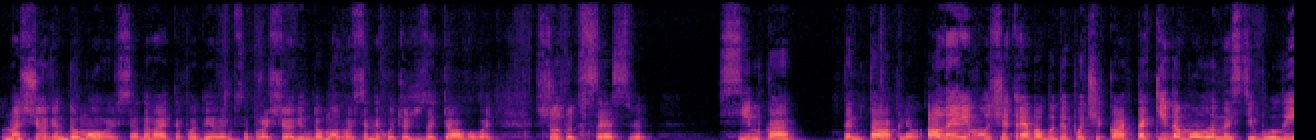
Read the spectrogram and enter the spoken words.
на що він домовився? Давайте подивимося. Про що він домовився? Не хочу ж затягувати. Що тут Всесвіт? Сімка пентаклів. Але йому ще треба буде почекати. Такі домовленості були.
